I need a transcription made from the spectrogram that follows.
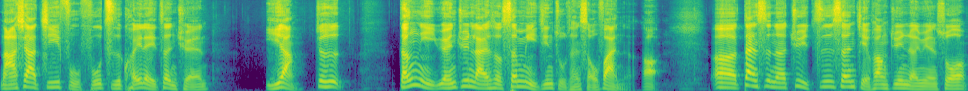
拿下基辅，扶植傀儡政权一样，就是等你援军来的时候，生米已经煮成熟饭了啊、呃，但是呢，据资深解放军人员说，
